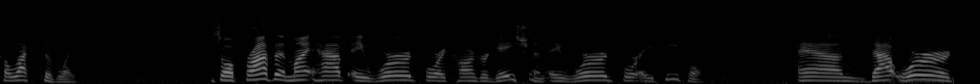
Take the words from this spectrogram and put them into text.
collectively. So a prophet might have a word for a congregation, a word for a people. And that word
